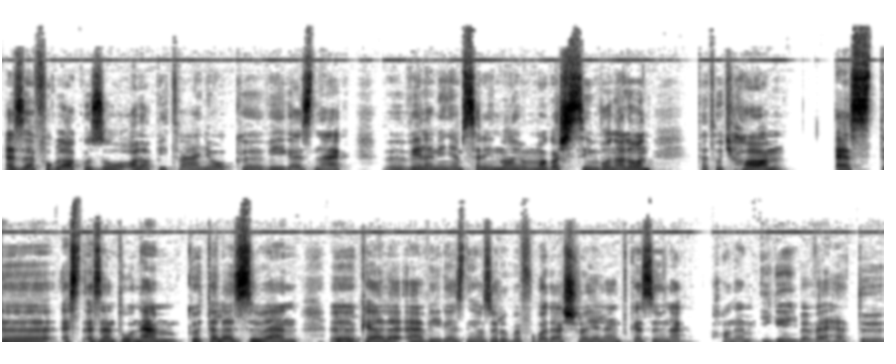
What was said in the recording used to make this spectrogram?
ezzel foglalkozó alapítványok végeznek, véleményem szerint nagyon magas színvonalon. Tehát, hogyha ezt, ezt ezentúl nem kötelezően uh-huh. kell elvégezni az örökbefogadásra jelentkezőnek, hanem igénybe vehető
